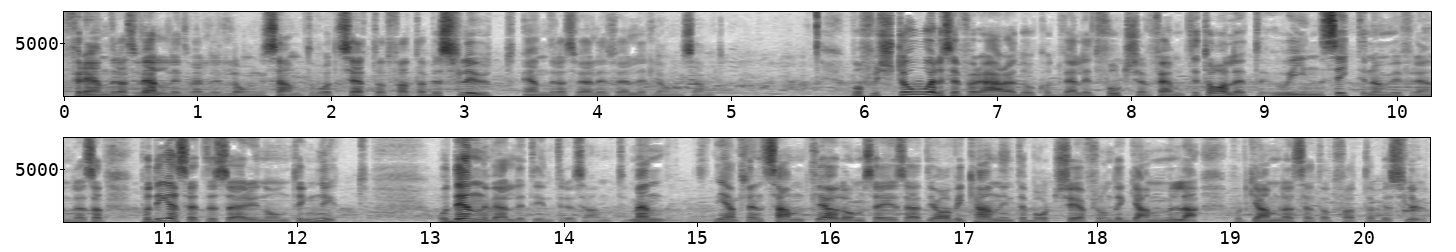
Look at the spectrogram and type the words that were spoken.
förändras väldigt, väldigt långsamt och vårt sätt att fatta beslut ändras väldigt, väldigt långsamt. Vår förståelse för det här har då gått väldigt fort sedan 50-talet och insikten om vi förändras. Så att på det sättet så är det någonting nytt. Och den är väldigt intressant. Men egentligen samtliga av dem säger så att ja, vi kan inte bortse från det gamla, vårt gamla sätt att fatta beslut.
